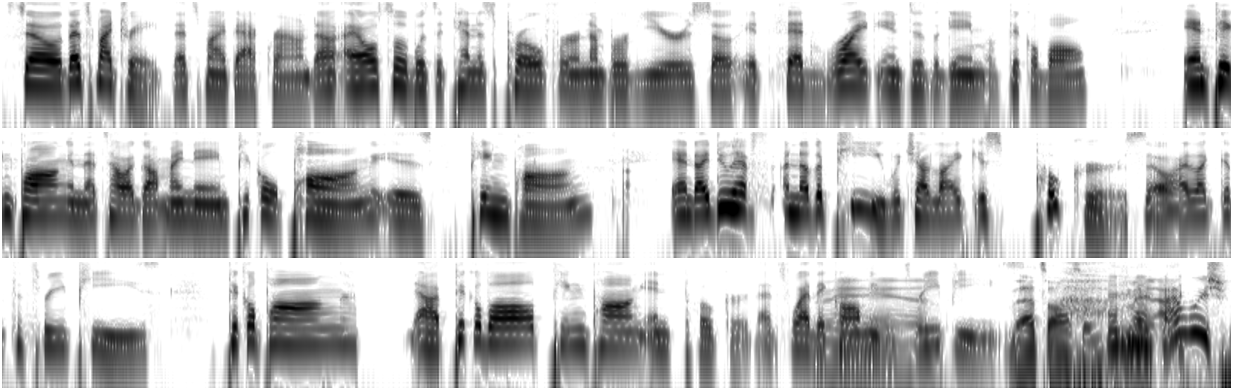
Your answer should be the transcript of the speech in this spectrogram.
So that's my trade. That's my background. I I also was a tennis pro for a number of years, so it fed right into the game of pickleball and ping pong, and that's how I got my name. Pickle pong is ping pong. Uh, And I do have another P, which I like, is poker. So I like get the three P's: pickle pong, uh, pickleball, ping pong, and poker. That's why they call me the three P's. That's awesome. Man, I wish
